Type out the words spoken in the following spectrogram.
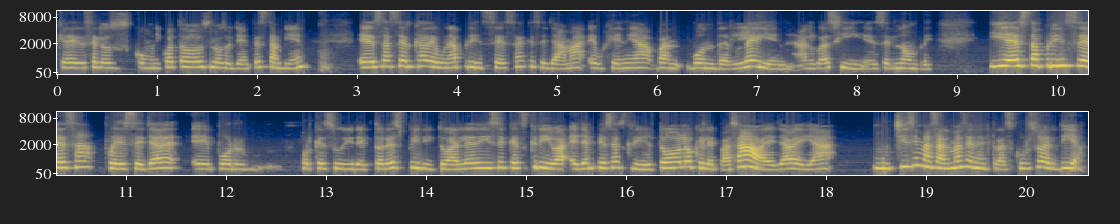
que se los comunico a todos los oyentes también, es acerca de una princesa que se llama Eugenia van, von der Leyen, algo así es el nombre. Y esta princesa, pues ella, eh, por, porque su director espiritual le dice que escriba, ella empieza a escribir todo lo que le pasaba. Ella veía muchísimas almas en el transcurso del día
